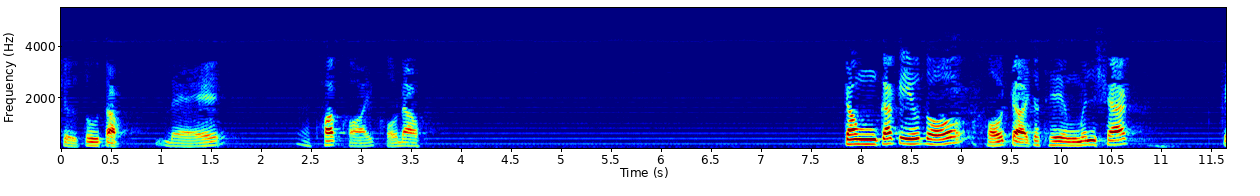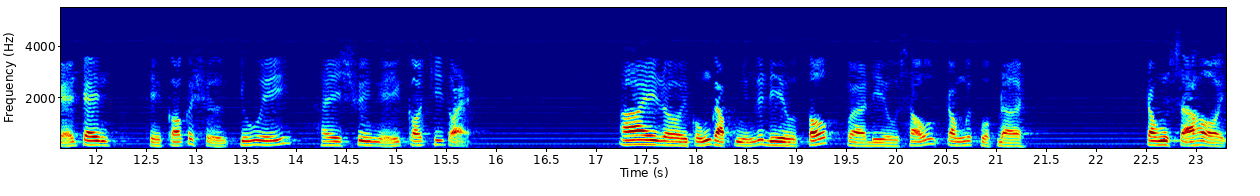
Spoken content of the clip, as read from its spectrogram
sự tu tập để thoát khỏi khổ đau. Trong các cái yếu tố hỗ trợ cho thiền minh sát kể trên thì có cái sự chú ý hay suy nghĩ có trí tuệ. Ai rồi cũng gặp những cái điều tốt và điều xấu trong cái cuộc đời, trong xã hội.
